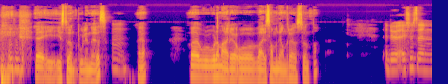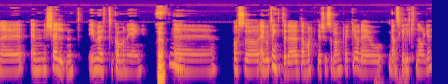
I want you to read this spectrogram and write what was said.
i, i studentboligen deres. Mm. Ja. Hvordan er det å være sammen med de andre studentene? Du, jeg syns det er en, eh, en sjeldent imøtekommende gjeng. Ja. Mm. Eh, Og så Jeg òg tenkte det, Danmark det er ikke så langt vekke, og det er jo ganske likt Norge.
